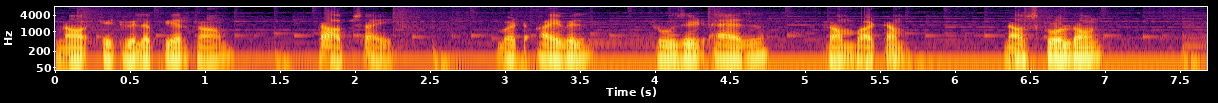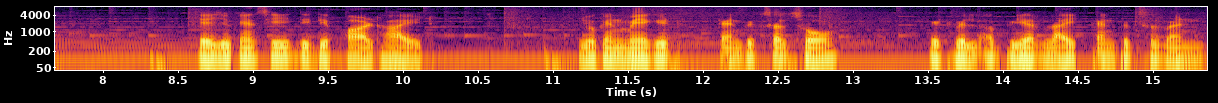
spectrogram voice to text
Now it will appear from top side but I will choose it as from bottom. Now scroll down. Here you can see the default height. You can make it 10 pixels so it will appear like 10 pixels when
